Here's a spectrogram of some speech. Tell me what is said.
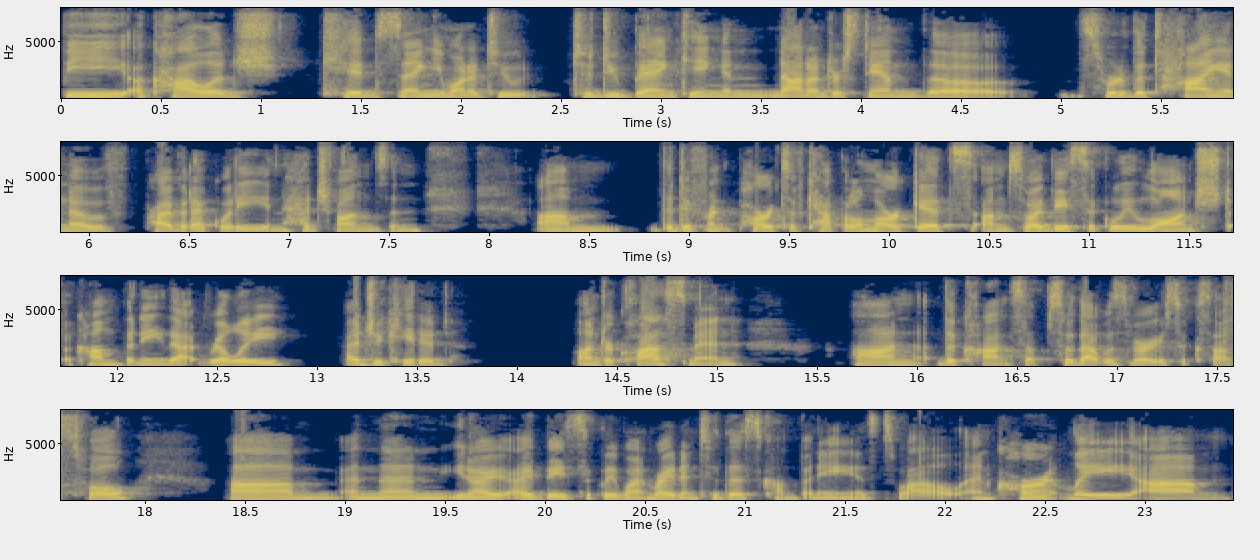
be a college kid saying you wanted to to do banking and not understand the sort of the tie-in of private equity and hedge funds and um, the different parts of capital markets. Um, so I basically launched a company that really educated underclassmen on the concept. So that was very successful. Um, and then, you know, I, I, basically went right into this company as well. And currently, um,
